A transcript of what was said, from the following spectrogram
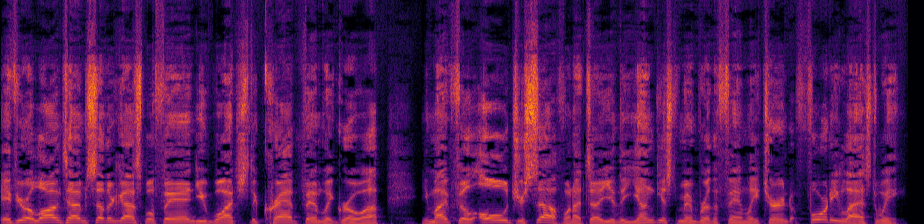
If you're a longtime Southern Gospel fan, you've watched the Crabb family grow up. You might feel old yourself when I tell you the youngest member of the family turned 40 last week.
